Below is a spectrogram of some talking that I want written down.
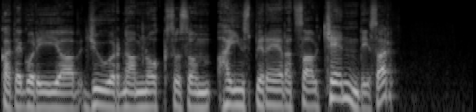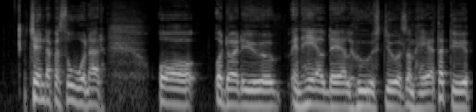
kategori av djurnamn också som har inspirerats av kändisar. Kända personer. Och, och då är det ju en hel del husdjur som heter typ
